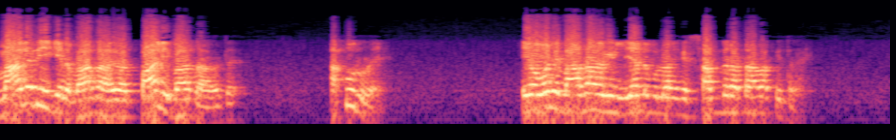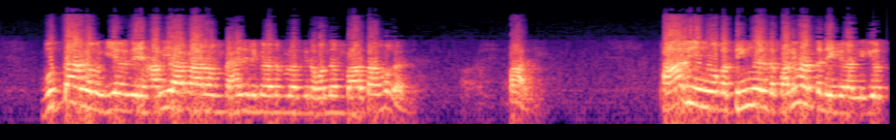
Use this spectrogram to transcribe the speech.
මාගදී කියන භාෂාවවත් pāli භාෂාවට අකුරු නැහැ. ඒ ඕනේ භාෂාවකින් ලියන්න පුළුවන්ගේ ශබ්ද රටාවක් විතරයි. බුද්ධාගම කියන දේ හරියාකාරවම පැහැදිලි කරන්න පුළුවන් දින හොඳම භාෂාව මොකද්ද? පාලි. පාලියෙන් ඔබ සිංහලට පරිවර්තනය කරන්න ගියොත්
